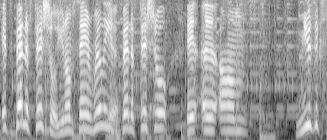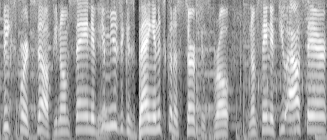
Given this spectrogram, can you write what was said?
it's beneficial. You know what I'm saying? Really, it's beneficial. It, uh, um, music speaks for itself. You know what I'm saying? If your music is banging, it's gonna surface, bro. You know what I'm saying? If you out there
